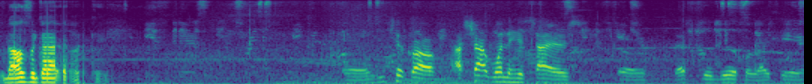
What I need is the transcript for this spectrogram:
That was the guy. Okay. and he took off. I shot one of his tires. Uh, that's the vehicle right there.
